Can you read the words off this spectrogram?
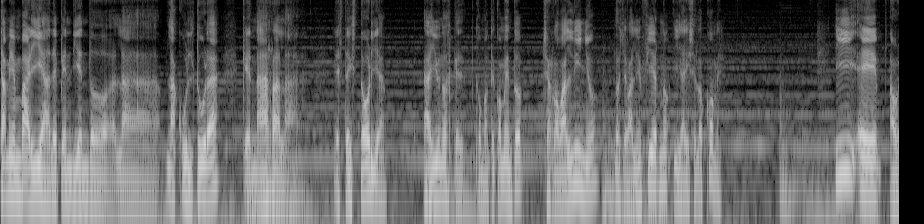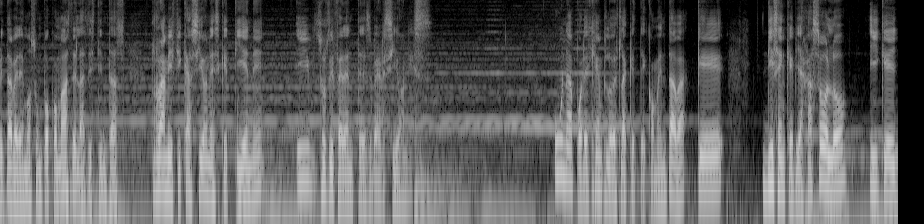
también varía dependiendo la, la cultura que narra la, esta historia. Hay unos que, como te comento, se roba al niño, lo lleva al infierno y ahí se lo come. Y eh, ahorita veremos un poco más de las distintas ramificaciones que tiene y sus diferentes versiones. Una, por ejemplo, es la que te comentaba, que dicen que viaja solo y que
